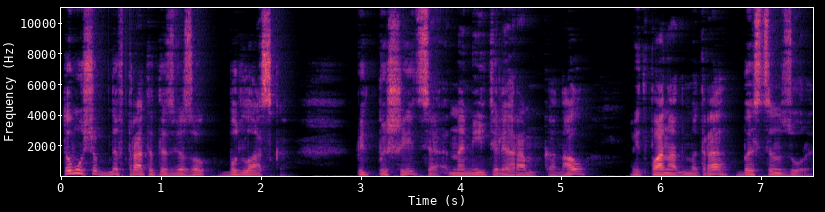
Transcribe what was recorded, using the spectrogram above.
Тому, щоб не втратити зв'язок, будь ласка, підпишіться на мій телеграм-канал від пана Дмитра без цензури,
